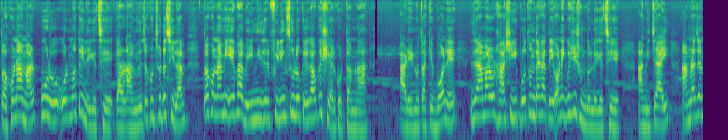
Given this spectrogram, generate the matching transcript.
তখন আমার পুরো ওর মতোই লেগেছে। কারণ আমিও যখন ছোট ছিলাম, তখন আমি এভাবেই নিজের ফিলিংসগুলোকে কাউকে শেয়ার করতাম না। আর এনু তাকে বলে যে, আমার ওর হাসি প্রথম দেখাতেই অনেক বেশি সুন্দর লেগেছে। আমি চাই আমরা যেন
